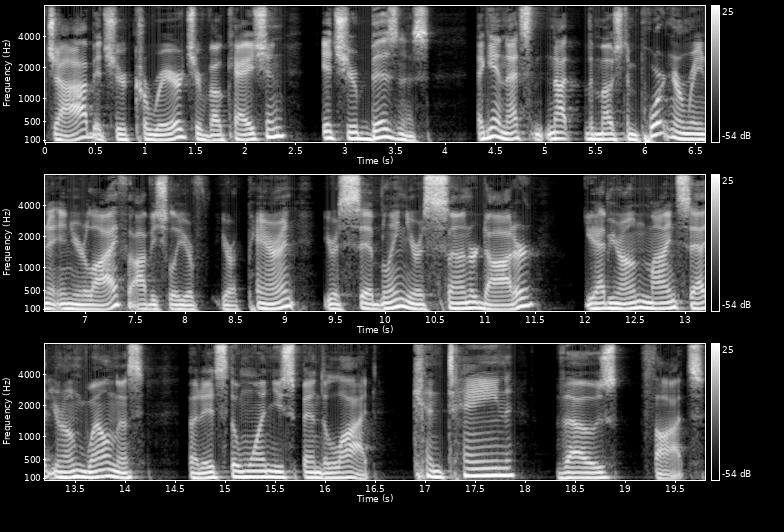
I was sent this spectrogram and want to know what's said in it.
job, it's your career, it's your vocation, it's your business. Again, that's not the most important arena in your life. Obviously, you're, you're a parent, you're a sibling, you're a son or daughter. You have your own mindset, your own wellness, but it's the one you spend a lot. Contain those thoughts.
